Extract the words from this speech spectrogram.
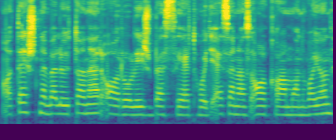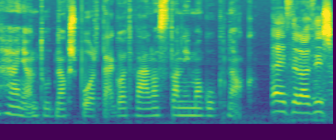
A testnevelő tanár arról is beszélt, hogy ezen az alkalmon vajon hányan tudnak sportágat választani maguknak. Ezzel az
